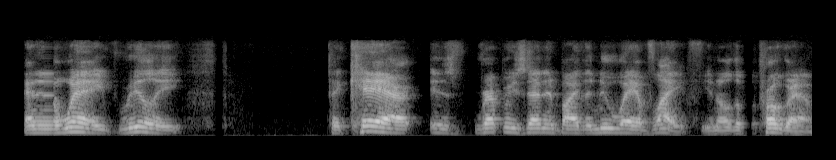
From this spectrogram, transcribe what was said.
And in a way, really, the care is represented by the new way of life, you know, the program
